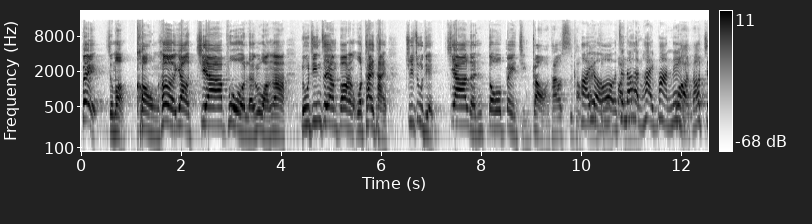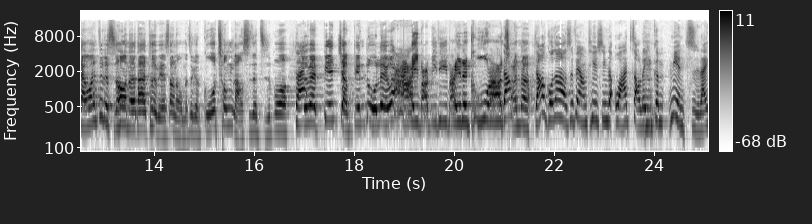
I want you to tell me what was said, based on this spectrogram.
被什么恐吓要家破人亡啊！如今这样，包含我太太居住点。家人都被警告啊，他要思考哎呦，真的很害怕呢。哇！然后讲完这个时候呢，他还特别上了我们这个国聪老师的直播，对对不对？边讲边落泪，哇，一把鼻涕一把眼泪，哭啊，惨啊！然后国聪老师非常贴心的，哇，还找了一个面纸来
